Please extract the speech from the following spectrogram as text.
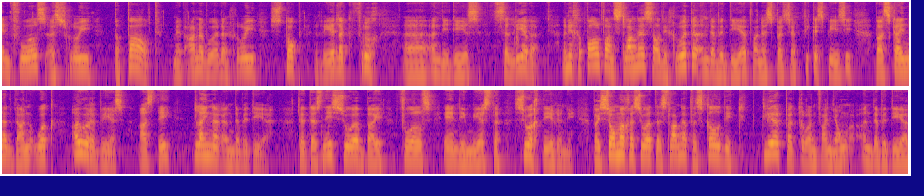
en voëls is groei bepaald. Met ander woorde, groei stop redelik vroeg uh, in die dier se lewe. In die geval van slange sal die groot individue van 'n spesifieke spesies waarskynlik dan ook ouer wees as die kleiner individue. Dit is nie so by voëls en die meeste soogdiere nie. By sommige soorte slange verskil die kleurpatroon van jong individue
